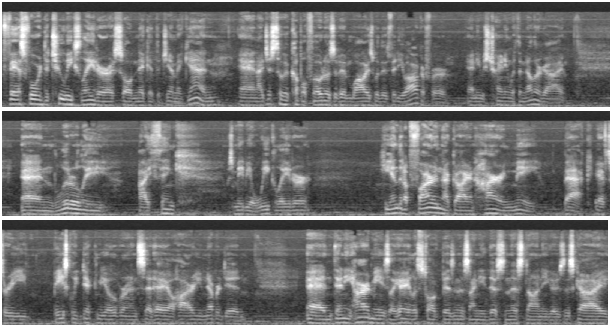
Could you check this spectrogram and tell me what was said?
Fast forward to two weeks later, I saw Nick at the gym again, and I just took a couple photos of him while he was with his videographer, and he was training with another guy. And literally, I think it was maybe a week later, he ended up firing that guy and hiring me back after he basically dicked me over and said, Hey, I'll hire you, never did. And then he hired me. He's like, "Hey, let's talk business. I need this and this done." He goes, "This guy,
